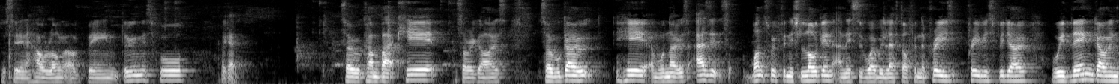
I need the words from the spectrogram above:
Just seeing how long I've been doing this for. Okay. So we'll come back here. Sorry, guys. So we'll go here and we'll notice as it's once we finish logging and this is where we left off in the pre previous video we're then going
